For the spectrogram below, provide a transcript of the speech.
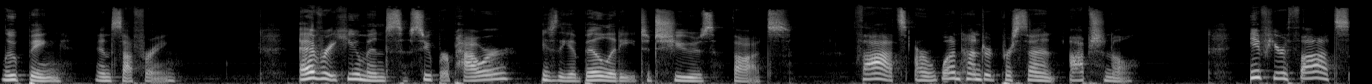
looping in suffering. Every human's superpower is the ability to choose thoughts thoughts are 100% optional. If your thoughts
